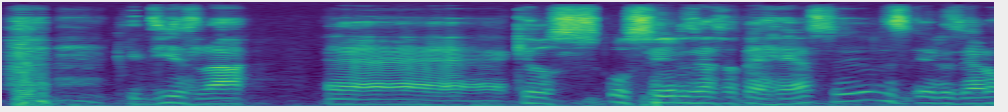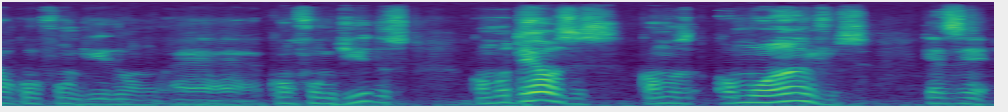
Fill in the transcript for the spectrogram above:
que diz lá é, que os, os, seres extraterrestres eles, eles eram confundido, é, confundidos como deuses, como, como anjos. Quer dizer,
